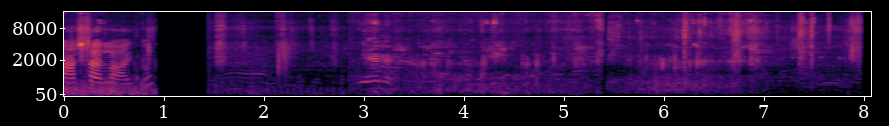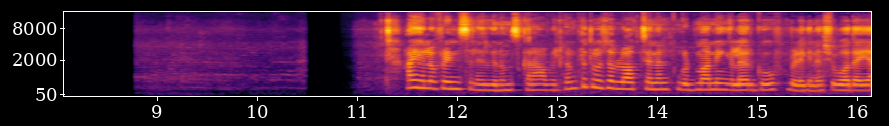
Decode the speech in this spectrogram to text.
ನಾಷ್ಟ ಎಲ್ಲ ಆಯಿತು. ಹಾಯ್ ಹಲೋ ಫ್ರೆಂಡ್ಸ್ ಎಲ್ಲರಿಗೂ ನಮಸ್ಕಾರ. Welcome to Tulasa blog channel good morning ಎಲ್ಲರಿಗೂ. ಬೆಳಗಿನ ಶುಭೋದಯ.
